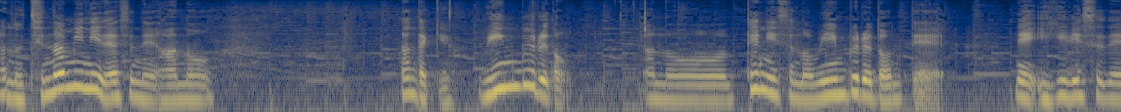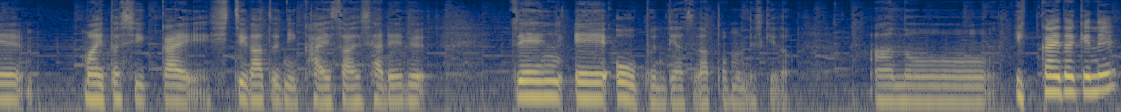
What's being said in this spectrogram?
あのちなみにですねあのなんだっけ？ウィンブルドン。あのテニスのウィンブルドンってねイギリスで毎年1回7月に開催される全英オープンってやつだと思うんですけど。あの1回だけね、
